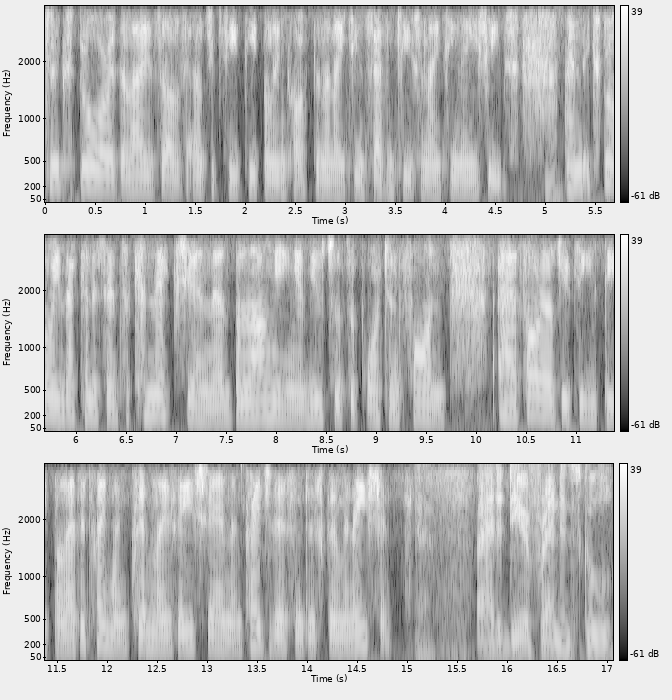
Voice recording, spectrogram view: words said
to explore the lives of LGBT people in Cork in the 1970s and 1980s mm. and exploring that kind of sense of connection and belonging and mutual support and fun uh, for LGBT people at a time when criminalisation and prejudice and discrimination. I had a dear friend in school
